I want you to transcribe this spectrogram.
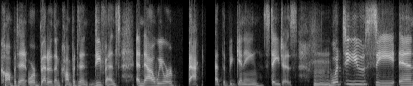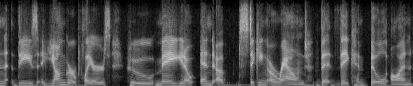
competent or better than competent defense. And now we were back at the beginning stages. Mhm. What do you see in these younger players who may, you know, end up sticking around that they can build on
